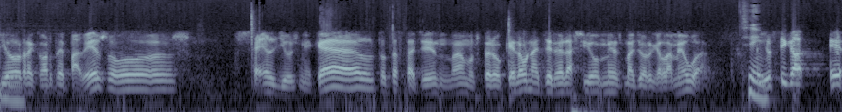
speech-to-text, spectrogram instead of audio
Jo recorde Padesos, Cel, Lluís Miquel, tota esta gent, vamos, però que era una generació més major que la meua. Sí. Jo estic al, eh,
